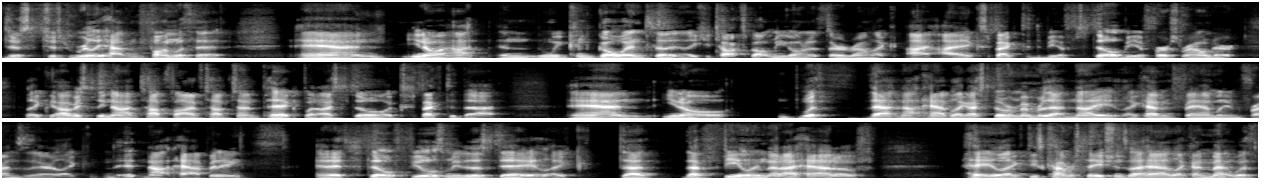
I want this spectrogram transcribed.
just just really having fun with it and you know, I, and we can go into like you talked about me going to the third round. Like I, I expected to be a, still be a first rounder. Like obviously not top five, top ten pick, but I still expected that. And, you know, with that not happening, like I still remember that night, like having family and friends there, like it not happening. And it still feels me to this day, like that, that feeling that I had of, hey, like these conversations I had, like I met with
